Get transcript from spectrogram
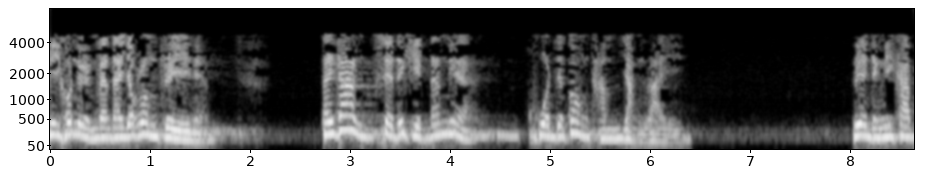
มีคนอื่นเป็นนายกรัฐมนตรีเนี่ย ในด้านเศรษฐกิจนั้นเนี่ย ควรจะต้องทำอย่างไร เรียนอย่างนี้ครับ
